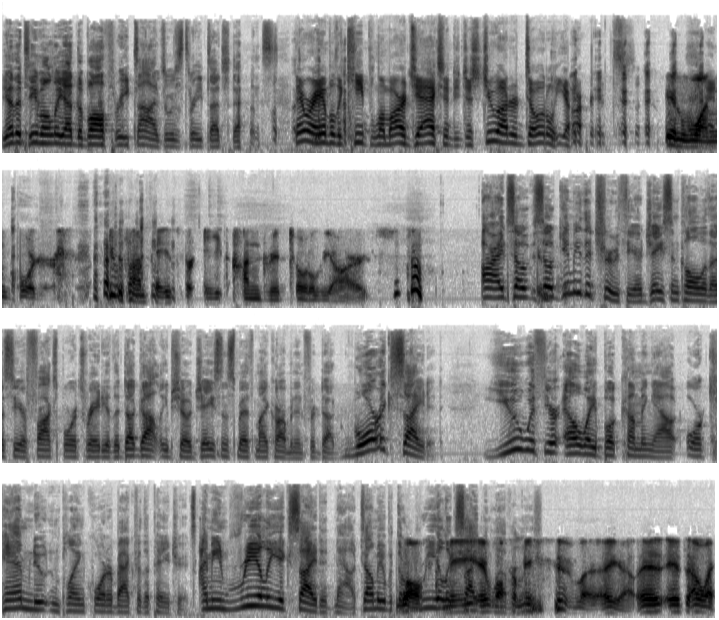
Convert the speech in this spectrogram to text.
The other team only had the ball three times. It was three touchdowns. They were able to keep Lamar Jackson to just 200 total yards. in one quarter. He was on pace for 800 total yards. All right, so so give me the truth here. Jason Cole with us here, Fox Sports Radio, the Doug Gottlieb Show. Jason Smith, Mike Harmon, and for Doug. More excited, you with your Elway book coming out, or Cam Newton playing quarterback for the Patriots? I mean, really excited now. Tell me what the well, real me, excitement it, well, for me, yeah, it, it's wait.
